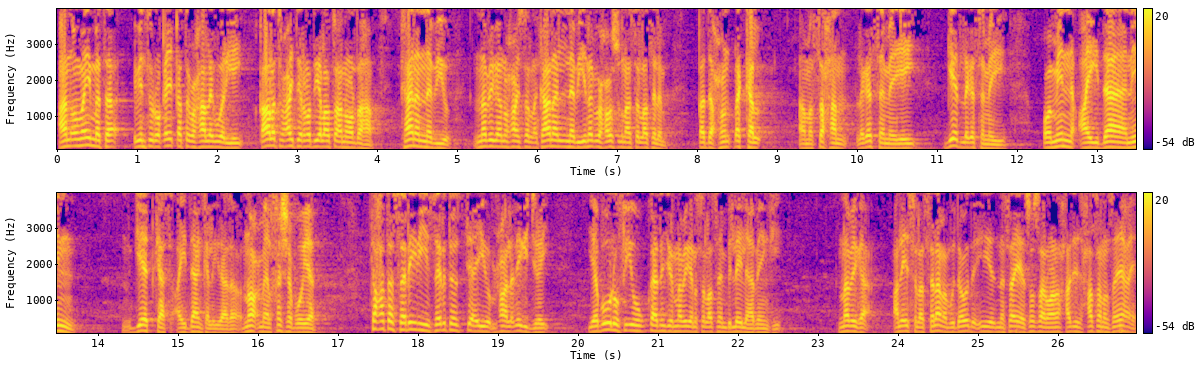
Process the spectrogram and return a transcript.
Can umaymata binti ruqayqata waxaa laga wariyey. Qaalat waxay tihi radi allahu ta an ardaha kaana nabiyu nabigan kaana linabiy nabiga waxa u sugnaa sal slm qadaxun dhakal ama saxan laga sameeyey geed laga sameeyey oo min caydaanin geedkaas caydaanka la yihahdo nooc meel khashab weeyaan. Taxta sariirihi sariirta hoosti ayuu muxua la jiray yabuulu fiihi ku kaadin jira nabigana sal slm bileyl habeenkii. Nabiga calayhi salat abu daawuud iyo nasaa-i soo saar waana xadiis xasanun saxiix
